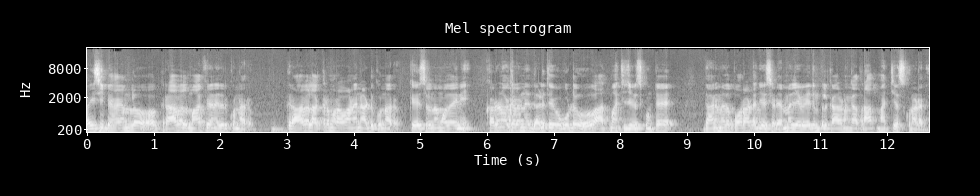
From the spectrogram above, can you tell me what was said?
వైసీపీ హయాంలో గ్రావెల్ మాఫియాను ఎదుర్కొన్నారు. గ్రావెల్ అక్రమ రవాణాని అడ్డుకున్నారు. కేసులు నమోదైనవి కరుణాకర్ అనే దళిత యువకుడు ఆత్మహత్య చేసుకుంటే దాని మీద పోరాటం చేశాడు. ఎమ్మెల్యే వేధింపుల కారణంగా అతను ఆత్మహత్య చేసుకున్నాడని.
